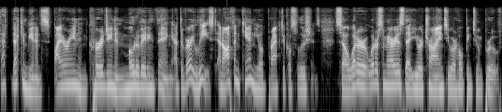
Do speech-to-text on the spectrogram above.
that that can be an inspiring, encouraging, and motivating thing at the very least, and often can yield practical solutions. So what are what are some areas that you are trying to or hoping to improve?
